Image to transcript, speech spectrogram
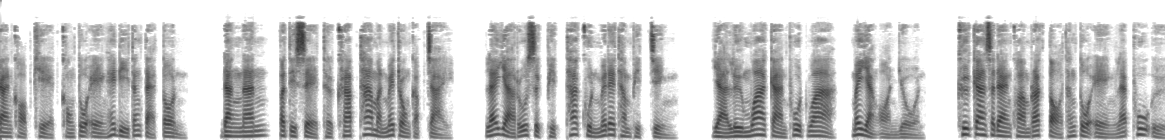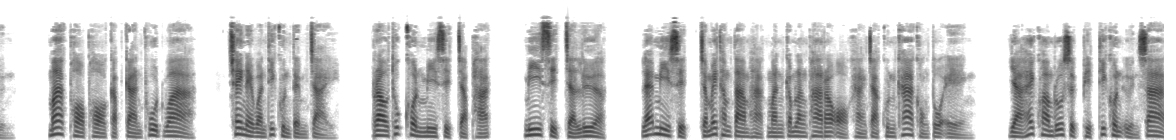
การขอบเขตของตัวเองให้ดีตั้งแต่ต้น ดังนั้นปฏิเสธเถอะครับถ้ามันไม่ตรงกับใจ และอย่ารู้สึกผิดถ้าคุณไม่ได้ทำผิดจริง อย่าลืมว่าการพูดว่าไม่อย่างอ่อนโยน คือการแสดงความรักต่อทั้งตัวเองและผู้อื่น มากพอๆกับการพูดว่า ใช่ในวันที่คุณเต็มใจ เราทุกคนมีสิทธิ์จะพัก มีสิทธิ์จะเลือก และมีสิทธิ์จะไม่ทำตามหากมันกำลังพาเราออกห่างจากคุณค่าของตัวเอง อย่าให้ความรู้สึกผิดที่คนอื่นสร้าง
